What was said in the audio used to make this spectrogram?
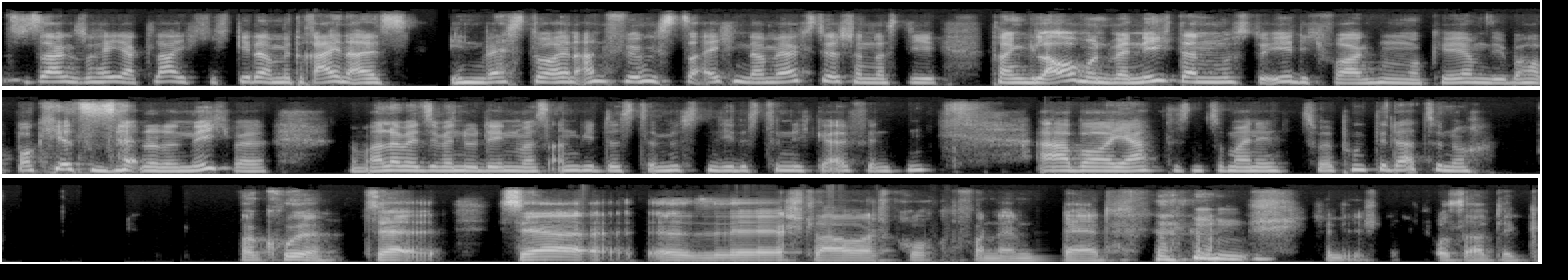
zu sagen, so, hey, ja klar, ich, ich gehe da mit rein als Investor in Anführungszeichen, da merkst du ja schon, dass die dran glauben und wenn nicht, dann musst du eh dich fragen, hm, okay, haben die überhaupt Bock hier zu sein oder nicht, weil normalerweise, wenn du denen was anbietest, dann müssten die das ziemlich geil finden. Aber ja, das sind so meine zwei Punkte dazu noch. War cool. Sehr, sehr, äh, sehr schlauer Spruch von deinem Dad. Mhm. Finde ich großartig.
